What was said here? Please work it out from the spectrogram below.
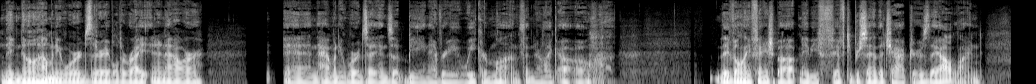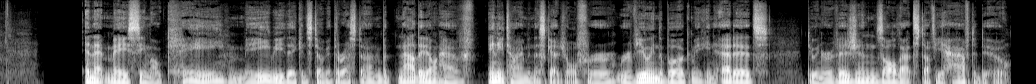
They know how many words they're able to write in an hour and how many words that ends up being every week or month. And they're like, uh oh. They've only finished about maybe 50% of the chapters they outlined. And that may seem okay. Maybe they can still get the rest done, but now they don't have any time in the schedule for reviewing the book, making edits, doing revisions, all that stuff you have to do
